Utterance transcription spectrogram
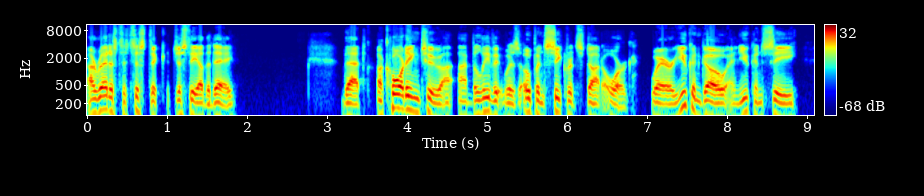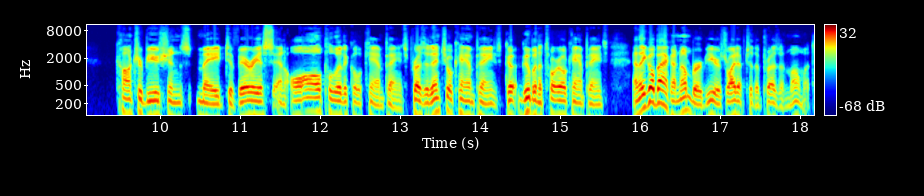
I read a statistic just the other day that according to, I believe it was opensecrets.org, where you can go and you can see contributions made to various and all political campaigns, presidential campaigns, gu- gubernatorial campaigns, and they go back a number of years right up to the present moment.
